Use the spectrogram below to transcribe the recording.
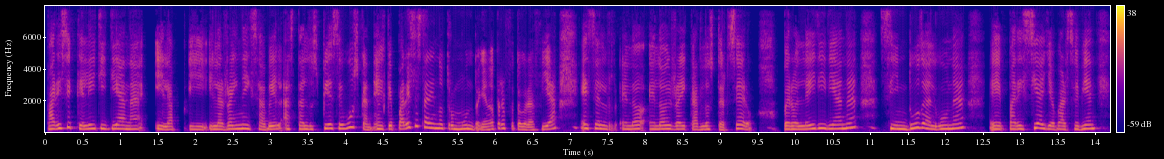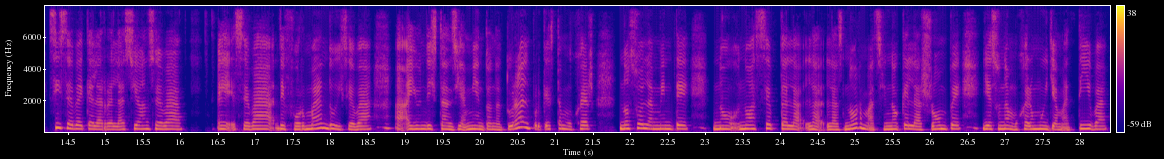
parece que Lady Diana y la, y, la reina Isabel hasta los pies se buscan. El que parece estar en otro mundo y en otra fotografía es el, el, hoy rey Carlos III. Pero Lady Diana, sin duda alguna, eh, parecía llevarse bien. Sí se ve que la relación se va eh, se va deformando y se va, hay un distanciamiento natural, porque esta mujer no solamente no, no acepta las normas, sino que las rompe y es una mujer muy llamativa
